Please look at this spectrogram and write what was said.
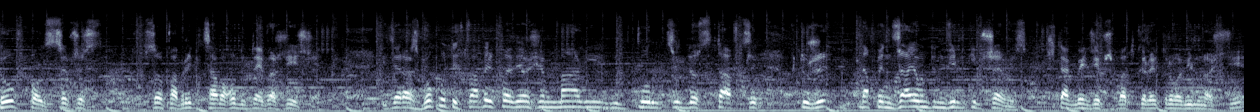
Tu w Polsce przez, są fabryki samochodów najważniejsze. I teraz wokół tych fabryk pojawiają się mali twórcy, dostawcy, którzy napędzają ten wielki przemysł. Czy tak będzie w przypadku elektromobilności,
